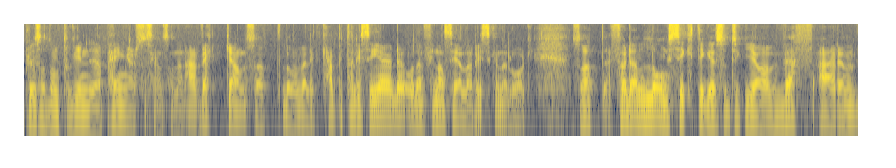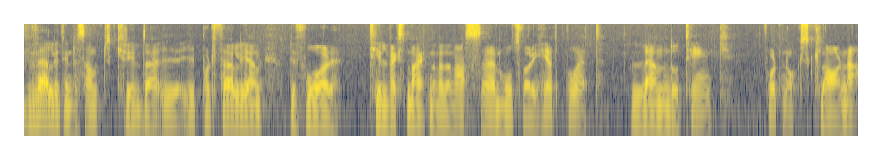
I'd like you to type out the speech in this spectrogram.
Plus att de tog in nya pengar så sent som den här veckan. så att De är väldigt kapitaliserade och den finansiella risken är låg. Så att för den långsiktiga så tycker jag VEF är en väldigt intressant krydda i, i portföljen. Du får tillväxtmarknadernas eh, motsvarighet på ett Lendo, Tink, Fortnox, Klarna.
